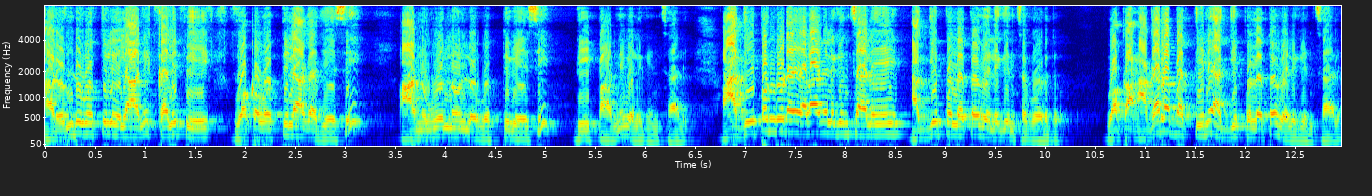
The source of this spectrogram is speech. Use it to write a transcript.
ఆ రెండు ఒత్తులు ఇలా అని కలిపి ఒక ఒత్తిలాగా చేసి ఆ నువ్వుల నూనెలో ఒత్తి వేసి దీపాన్ని వెలిగించాలి. ఆ దీపం కూడా ఎలా వెలిగించాలి? అగ్గిపుల్లతో వెలిగించకూడదు. ఒక అగరబత్తిని అగ్గిపుల్లతో వెలిగించాలి.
